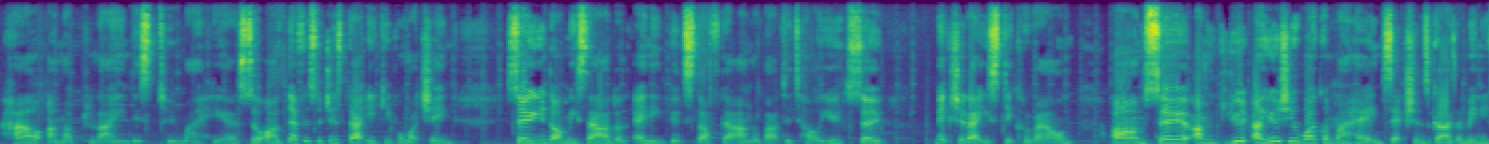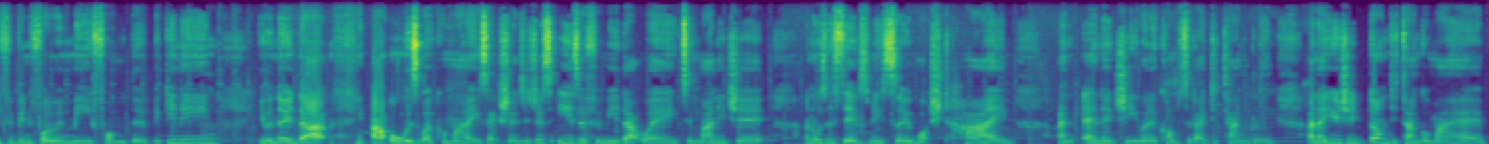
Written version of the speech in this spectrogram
how i'm applying this to my hair. So i'll definitely suggest that you keep on watching so you don't miss out on any good stuff that i'm about to tell you. So make sure that you stick around. Um so i'm i usually work on my hair in sections guys. I mean if you've been following me from the beginning you will know that i always work on my hair in sections. It's just easier for me that way to manage it and also saves me so much time and energy when it comes to like detangling. And i usually don't detangle my hair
